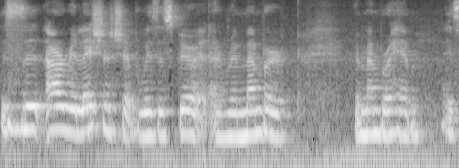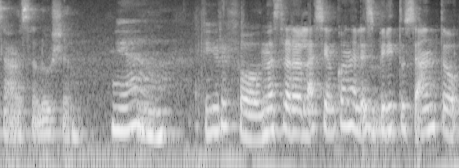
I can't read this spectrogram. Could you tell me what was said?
This is our relationship with the spirit and remember remember him is our solution. Yeah, Mm. beautiful. Nuestra relación con el Espíritu Santo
